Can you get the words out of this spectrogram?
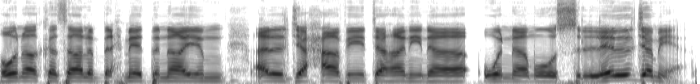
هناك سالم بن حميد بن نايم الجحافي. تهانينا والناموس للجميع.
